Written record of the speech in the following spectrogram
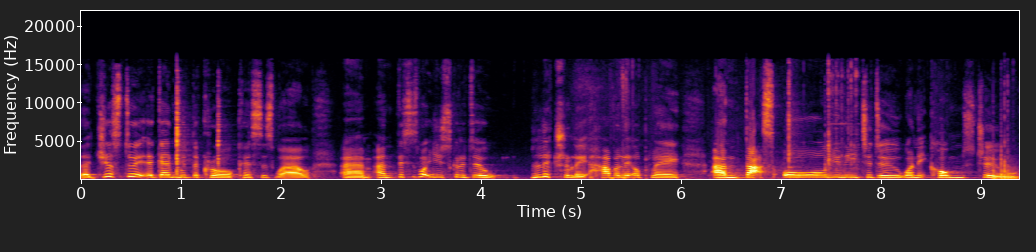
Uh, just do it again with the crocus as well. Um, and this is what you're just going to do. Literally have a little play. And that's all you need to do when it comes to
